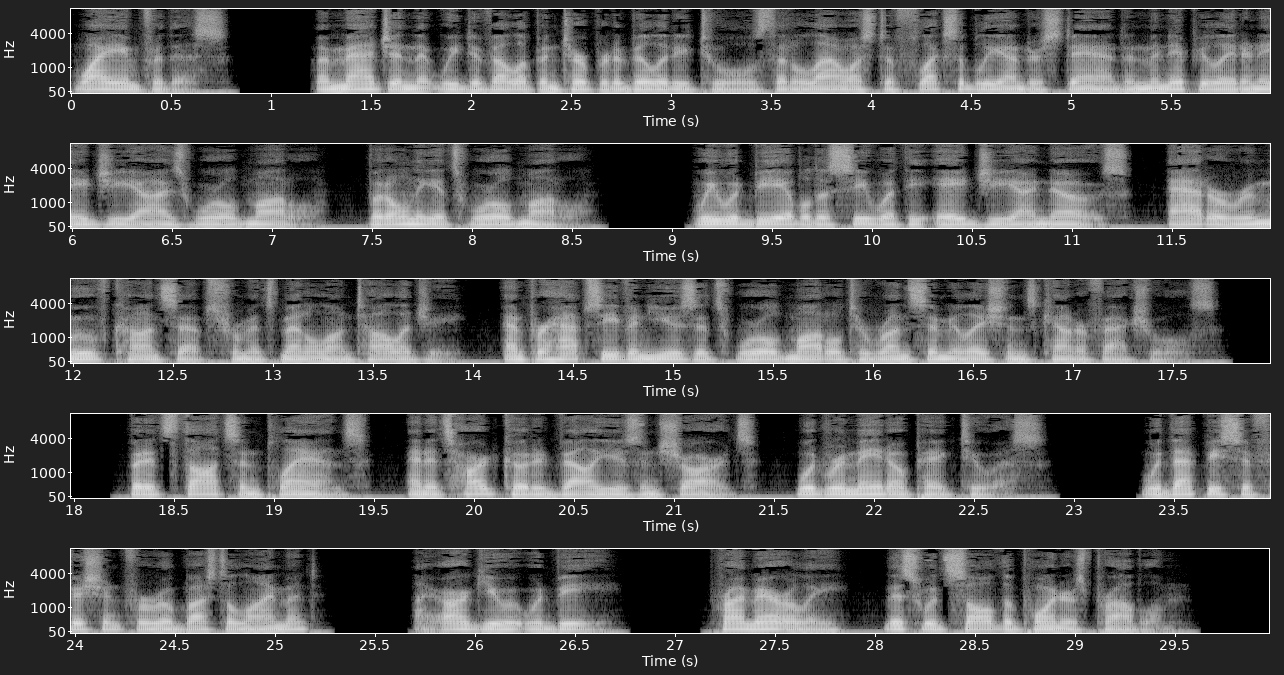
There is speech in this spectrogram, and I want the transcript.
Why aim for this? Imagine that we develop interpretability tools that allow us to flexibly understand and manipulate an AGI's world model, but only its world model. We would be able to see what the AGI knows, add or remove concepts from its mental ontology, and perhaps even use its world model to run simulations counterfactuals. But its thoughts and plans, and its hard coded values and shards, would remain opaque to us. Would that be sufficient for robust alignment? I argue it would be. Primarily, this would solve the pointers problem.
